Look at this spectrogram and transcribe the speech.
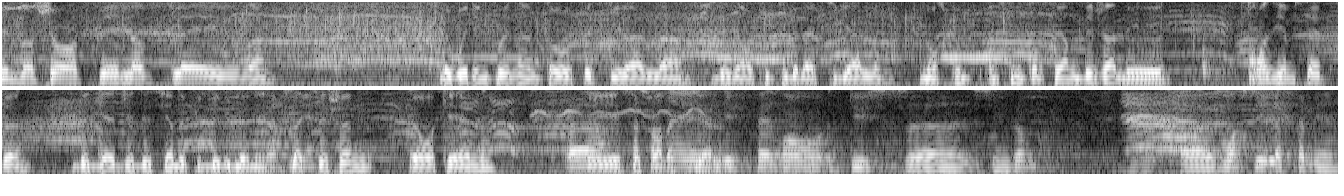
Silver Shorts et Love Slave. Le Wedding Present au Festival des Arts Cultives de la Cigale. Mais en ce, qui nous concerne, déjà le troisième set de Gage et des siens depuis le début de l'année. Black Session, Eurokéenne euh, et ce soir la Cigale. Nous faisons 12 euh, singles. Euh, voici la première.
